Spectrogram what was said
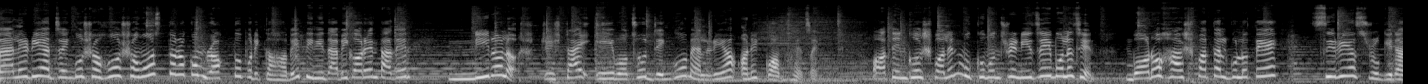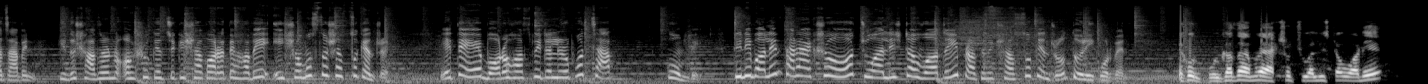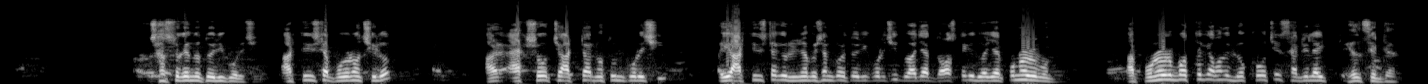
ম্যালেরিয়া, ডেঙ্গু সহ সমস্ত রকম রক্ত পরীক্ষা হবে। তিনি দাবি করেন তাদের নিরলস চেষ্টায় এ বছর ডেঙ্গু ম্যালেরিয়া অনেক কম হয়েছে। অতীন ঘোষ বলেন, মুখ্যমন্ত্রী নিজেই বলেছেন, বড় হাসপাতালগুলোতে সিরিয়াস রোগীরা যাবেন। কিন্তু সাধারণ অসুখের চিকিৎসা করাতে হবে এই সমস্ত স্বাস্থ্যকেন্দ্রে। এতে বড় হসপিটালের ওপর চাপ কমবে। তিনি বলেন, তারা একশো চুয়াল্লিশটা ওয়ার্ডেই প্রাথমিক স্বাস্থ্য কেন্দ্র তৈরি করবেন। দেখুন, কলকাতায় আমরা একশো চুয়াল্লিশটা ওয়ার্ডে স্বাস্থ্যকেন্দ্র তৈরি করেছি। আটত্রিশটা পুরনো ছিল, আর একশো চারটা নতুন করেছি। এই আটত্রিশটাকে রিনোভেশন করে তৈরি করেছি দু থেকে দু হাজার পনেরোর মধ্যে। আর পনেরোর পর থেকে আমাদের লক্ষ্য হচ্ছে স্যাটেলাইট হেলথ সেন্টার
